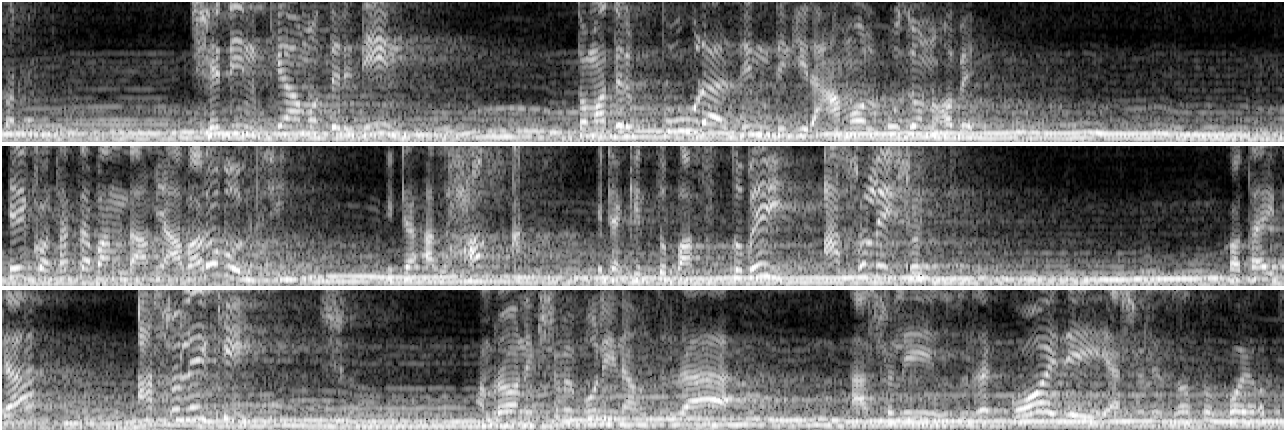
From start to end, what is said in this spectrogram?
করেন। সেদিন কেয়ামতের দিন তোমাদের পুরা জিন্দিগির আমল ওজন হবে। এই কথাটা বান্দা, আমি আবারও বলছি, এটা আল হক, এটা কিন্তু বাস্তবেই আসলেই সত্য। কথা এটা আসলেই কি। আমরা অনেক সময় বলি না, হুজুররা, আসলে হুজুররা কয় যে, আসলে যত কয় অত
